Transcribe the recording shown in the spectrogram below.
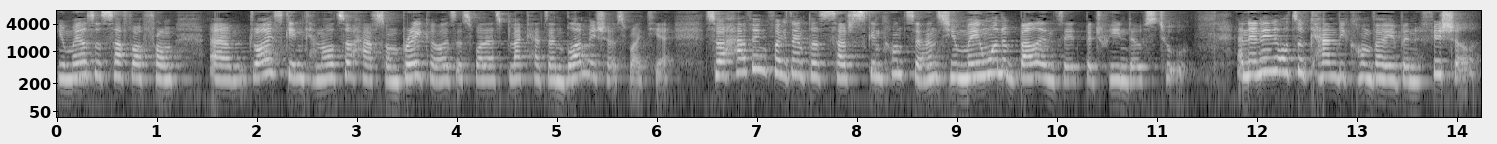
You may also suffer from um, dry skin can also have some breakouts as well as blackheads and blemishes right here. So having, for example, such skin concerns, you may want to balance it between those two. And then it also can become very beneficial.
